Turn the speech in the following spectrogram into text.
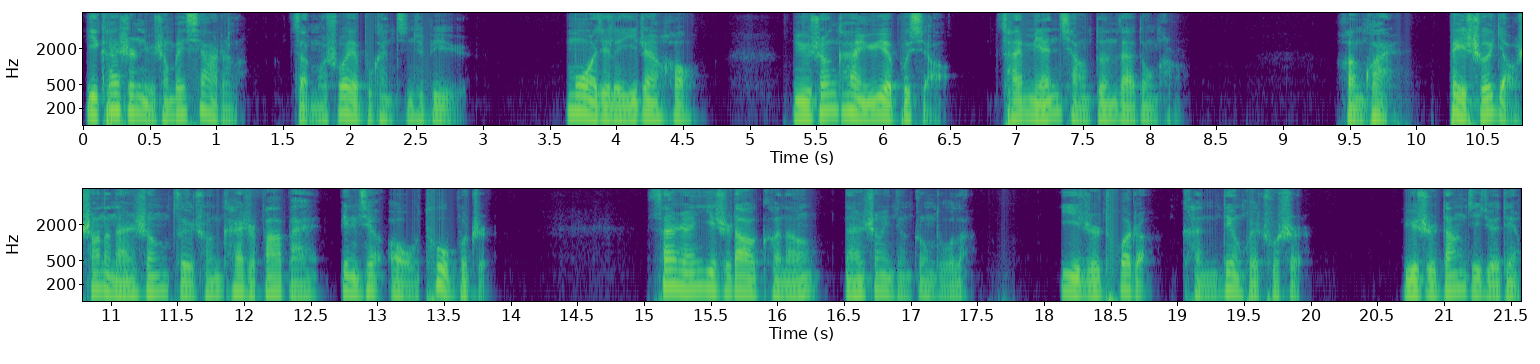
一开始女生被吓着了，怎么说也不肯进去避雨。磨叽了一阵后，女生看雨也不小，才勉强蹲在洞口。很快，被蛇咬伤的男生嘴唇开始发白，并且呕吐不止。三人意识到可能男生已经中毒了，一直拖着肯定会出事，于是当即决定，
